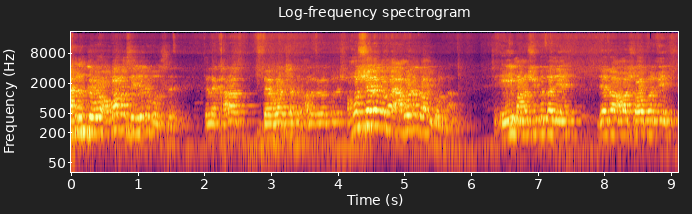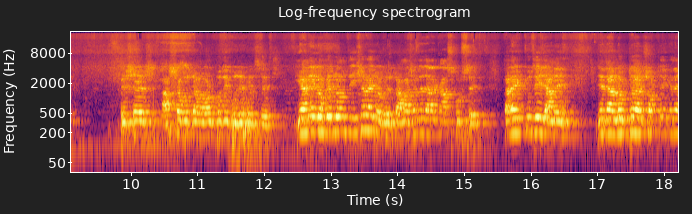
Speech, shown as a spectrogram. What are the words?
আমি যে ওর অভাব আছে, এই বলছে, তাহলে খারাপ ব্যবহারের সাথে ভালো ব্যবহার করলে সমস্যাটা কোথায়? আমারটা তো আমি বললাম। এই মানসিকতা নিয়ে যেহেতু আমার সহকর্মী বিশেষ আশাবুজ্জামান অল্পতেই বুঝে ফেলছে। জ্ঞানী লোকের জন্য তো ইশারাই যথেষ্ট। আমার সাথে যারা কাজ করছে, তারা একটু যে জানে যে তার লোকটা সবচেয়ে এখানে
